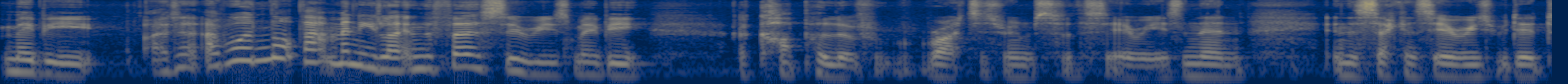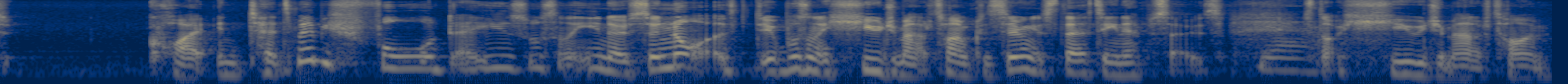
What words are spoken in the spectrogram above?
maybe I don't. uh, Well, not that many. Like in the first series, maybe a couple of writers' rooms for the series, and then in the second series, we did quite intense, maybe four days or something. You know, so not it wasn't a huge amount of time considering it's thirteen episodes. Yeah. It's not a huge amount of time.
